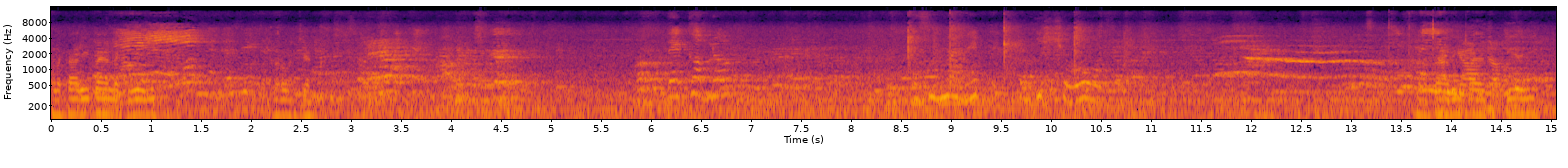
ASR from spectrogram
ਫਲਕਾਰੀ ਪੈਣ ਲੱਗੀ ਜੀ। ਕਰੋ ਚੈੱਕ ਦੇਖੋ ਬ్రో ਇਸ ਨਾ ਨੈਟ ਦੀ ਸ਼ੋਅ ਫਲਕਾਰੀ ਪੈ ਚੁੱਕੀ ਹੈ ਜੀ।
